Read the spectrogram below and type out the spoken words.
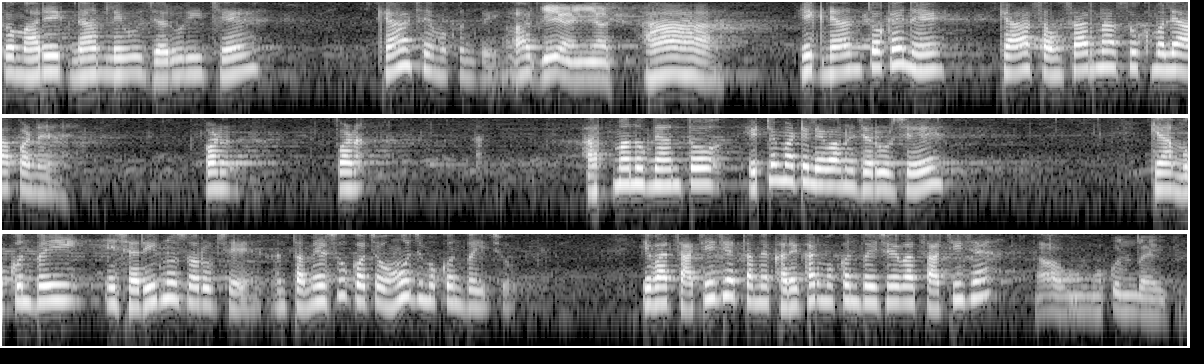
તો મારે જ્ઞાન લેવું જરૂરી છે? ક્યાં છે મુકુંદભાઈ? આજે અહીંયા હા હા. એ જ્ઞાન તો કહે ને કે આ સંસારના સુખ મળ્યા આપણને. પણ પણ આત્માનું જ્ઞાન તો એટલે માટે લેવાનું જરૂર છે કે આ મુકુંદભાઈ એ શરીરનું સ્વરૂપ છે. અને તમે શું કહો છો? હું જ મુકુંદભાઈ છું. એ વાત સાચી છે? તમે ખરેખર મુકુંદભાઈ છો? એ વાત સાચી છે? હા હું મુકુંદભાઈ છું.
